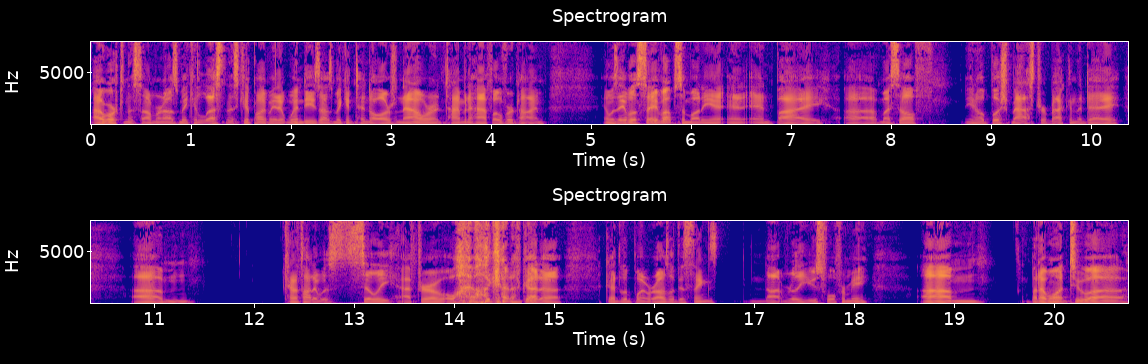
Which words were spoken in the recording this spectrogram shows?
I worked in the summer and I was making less than this kid probably made at Wendy's. I was making ten dollars an hour and time and a half overtime, and was able to save up some money and, and buy uh, myself, you know, Bushmaster back in the day. Um, kind of thought it was silly after a while. I kind of got a got to the point where I was like, this thing's not really useful for me. Um, but I want to, uh,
